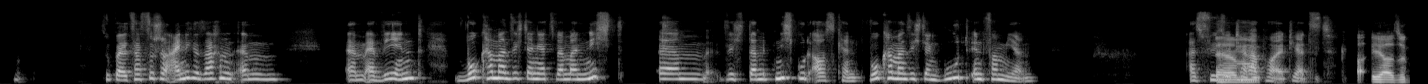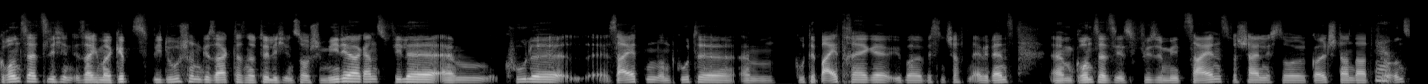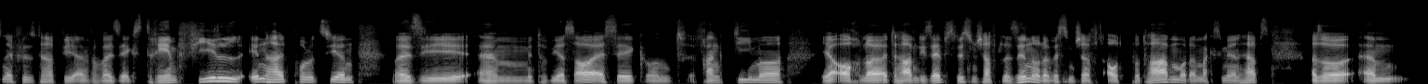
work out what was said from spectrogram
Super, jetzt hast du schon einige Sachen ähm, ähm, erwähnt. Wo kann man sich denn jetzt, wenn man nicht ähm, sich damit nicht gut auskennt, wo kann man sich denn gut informieren? Als Physiotherapeut ähm, jetzt? Ja, also grundsätzlich, sage ich mal, gibt es, wie du schon gesagt hast, natürlich in Social Media ganz viele ähm, coole äh, Seiten und gute, ähm, gute Beiträge über Wissenschaft und Evidenz. Ähm, grundsätzlich ist Physio Meet Science wahrscheinlich so Goldstandard ja. für uns in der Physiotherapie, einfach weil sie extrem viel Inhalt produzieren, weil sie ähm, mit Tobias Saueressig und Frank Diemer ja auch Leute haben, die selbst Wissenschaftler sind oder Wissenschaft Output haben oder Maximilian Herbst also ähm,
